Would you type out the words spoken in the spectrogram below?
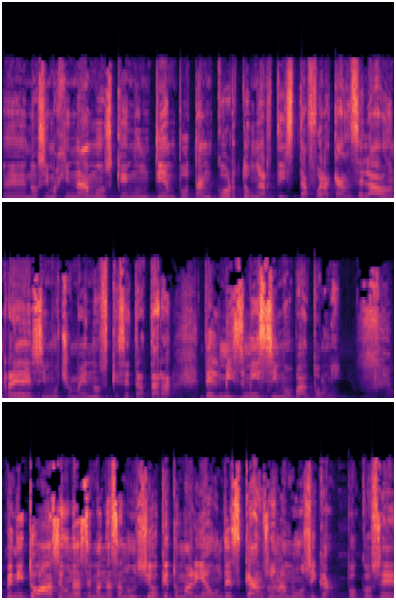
eh, nos imaginamos que en un tiempo tan corto un artista fuera cancelado en redes y mucho menos que se tratara del mismísimo Bad Bunny. Benito hace unas semanas anunció que tomaría un descanso en la música. Poco se,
